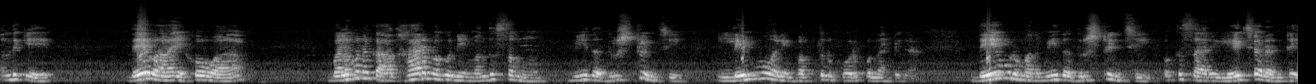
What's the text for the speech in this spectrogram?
అందుకే దేవ యహోవా బలమునకు ఆధారమగు నీ మందస్సము మీద దృష్టించి లెమ్ము అని భక్తులు కోరుకున్నట్టుగా దేవుడు మన మీద దృష్టించి ఒకసారి లేచాడంటే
